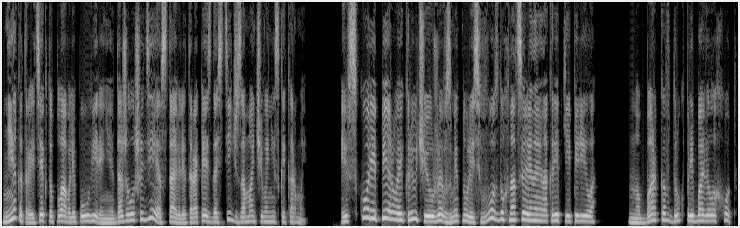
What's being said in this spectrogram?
Некоторые, те, кто плавали поувереннее, даже лошадей оставили, торопясь достичь заманчивой низкой кормы. И вскоре первые крючи уже взметнулись в воздух, нацеленные на крепкие перила, но барка вдруг прибавила ход.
